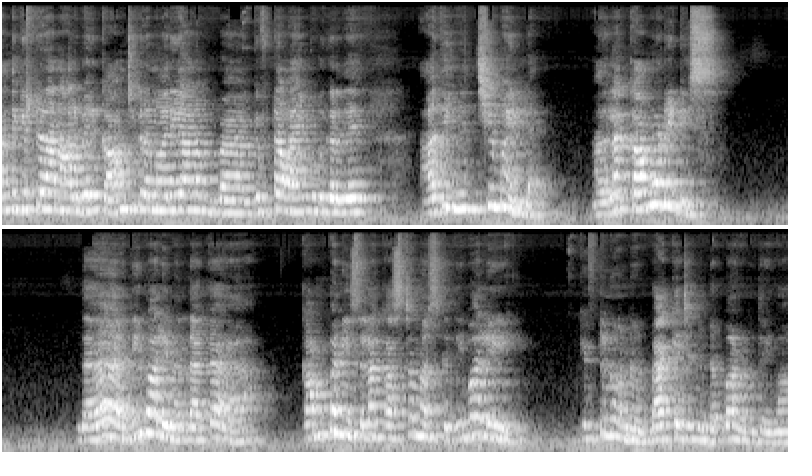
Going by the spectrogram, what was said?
அந்த கிஃப்ட்டை நான் நாலு பேர் காமிச்சிக்கிற மாதிரியான கிஃப்டாக வாங்கி கொடுக்கறது அது நிச்சயமாக இல்லை. அதெல்லாம் கமோடிட்டிஸ் இந்த தீபாவளி வந்தாக்கா கம்பெனிஸ் எல்லாம் கஸ்டமர்ஸ்க்கு தீபாவளி கிஃப்ட்னு ஒன்று பேக்கேஜ்னு டப்பா அனுப்பும் தெரியுமா?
